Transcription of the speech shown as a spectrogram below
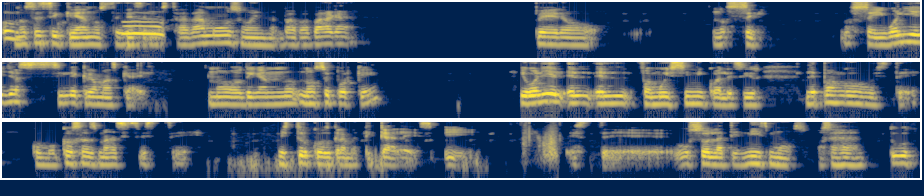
No sé si crean ustedes en Nostradamus o en Baba Vaga, pero no sé, no sé, igual y ella sí le creo más que a él. No digan, no, no sé por qué. Igual y él, él, él fue muy cínico al decir, le pongo este como cosas más, este, mis trucos gramaticales y este uso latinismos. O sea, tú,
